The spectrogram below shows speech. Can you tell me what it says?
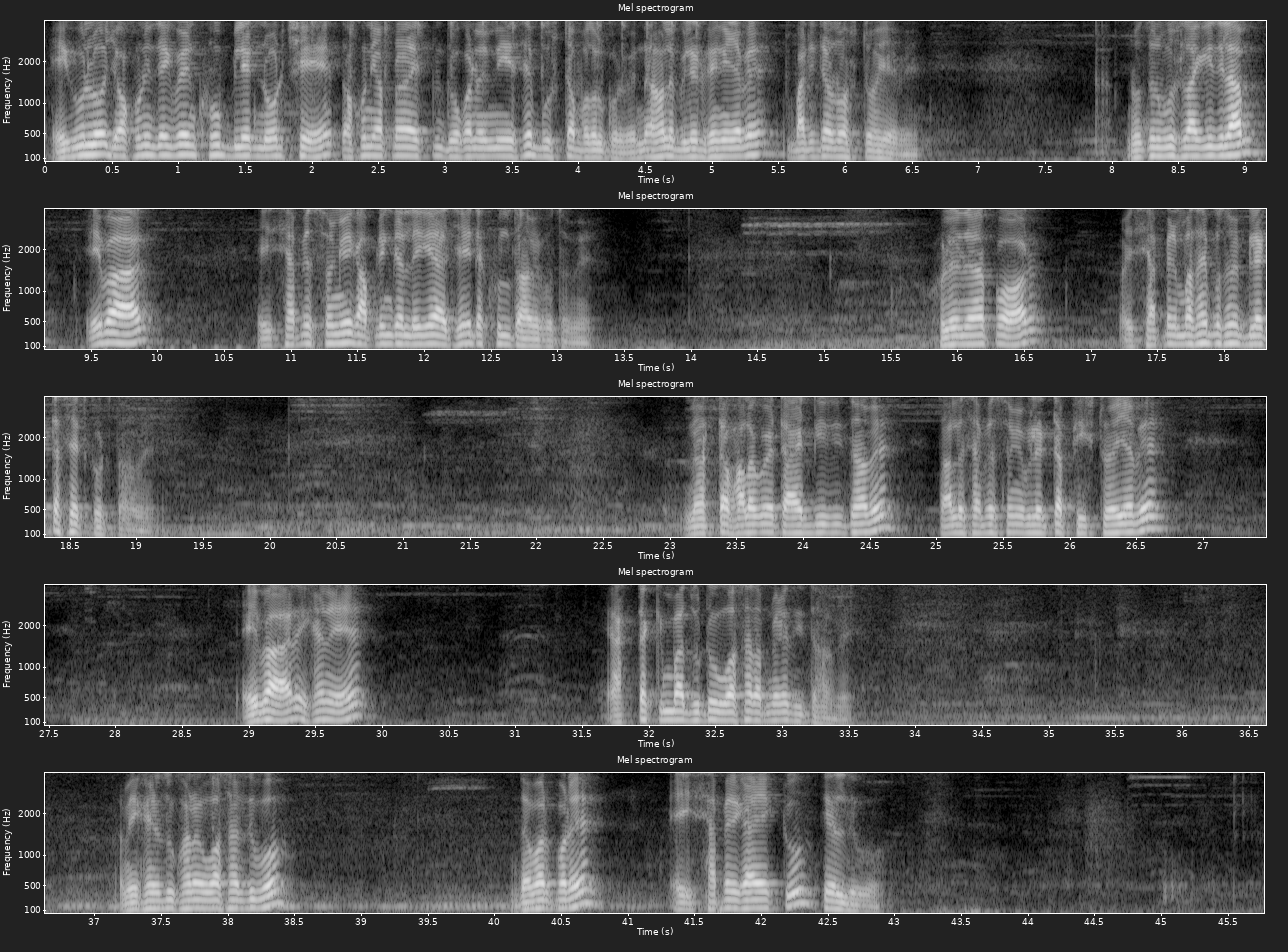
এগুলো যখনই দেখবেন খুব ব্লেড নড়ছে, তখনই আপনারা একটু দোকানে নিয়ে এসে বুসটা বদল করবেন। না হলে ব্লেড ভেঙে যাবে বাটিটাও নষ্ট হয়ে যাবে। নতুন বুস লাগিয়ে দিলাম। এবার এই স্যাপের সঙ্গে কাপলিংটা লেগে আছে, এটা খুলতে হবে প্রথমে। খুলে নেওয়ার পর ওই স্যাপের মাথায় প্রথমে ব্লেডটা সেট করতে হবে। নাটটা ভালো করে টাইট দিয়ে দিতে হবে, তাহলে স্যাপের সঙ্গে ব্লেডটা ফিক্সড হয়ে যাবে। এবার এখানে একটা কিংবা দুটো ওয়াশার আপনাকে দিতে হবে। আমি এখানে দুখানা ওয়াশার দেবো। দেওয়ার পরে এই স্যাপের গায়ে একটু তেল দেবো।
